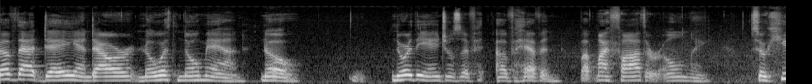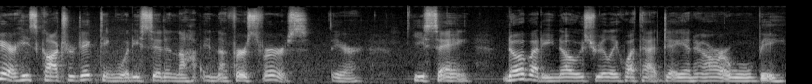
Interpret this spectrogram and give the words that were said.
of that day and hour knoweth no man, no, nor the angels of, of heaven, but my Father only. So here he's contradicting what he said in the in the first verse there. He's saying nobody knows really what that day and hour will be.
